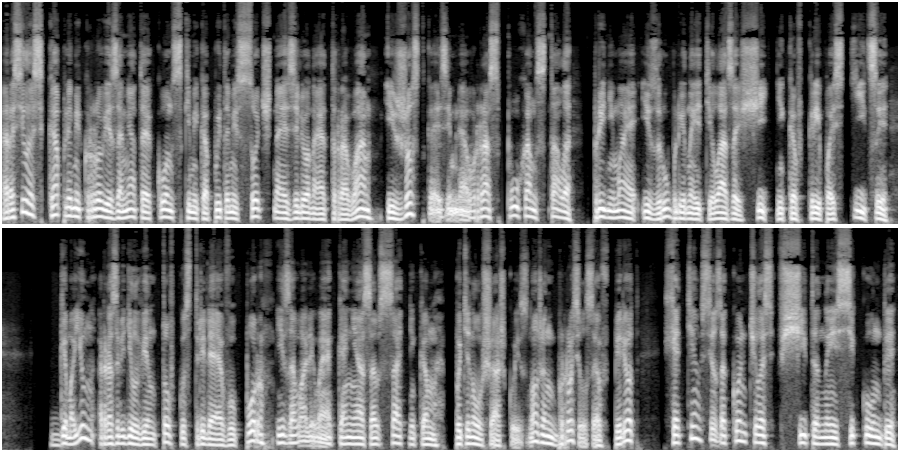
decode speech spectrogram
Росилась каплями крови, замятая конскими копытами сочная зеленая трава, и жесткая земля в раз пухом стала, принимая изрубленные тела защитников крепостицы – Гамаюн разрядил винтовку, стреляя в упор и заваливая коня со всадником потянул шашку из ножен, бросился вперед, хотя все закончилось в считанные секунды.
